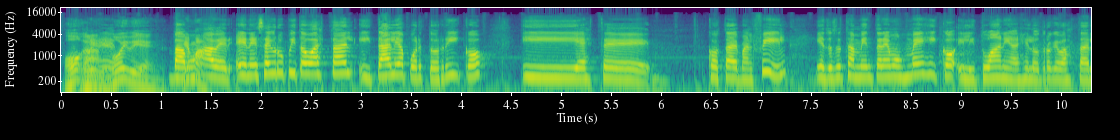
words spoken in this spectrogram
Oga, Muy bien. muy bien. Vamos a ver, en ese grupito va a estar Italia, Puerto Rico y este Costa de Marfil. Y entonces también tenemos México y Lituania, es el otro que va a estar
